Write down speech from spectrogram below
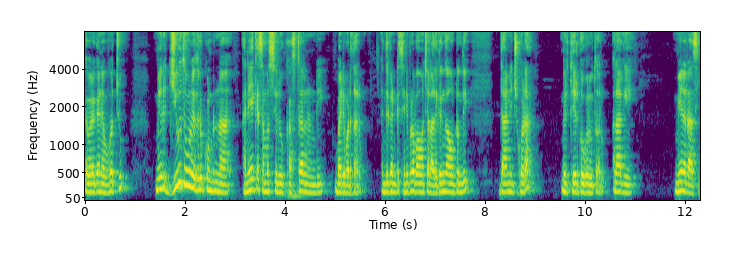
ఎవరికైనా ఇవ్వచ్చు. మీరు జీవితంలో ఎదుర్కొంటున్న అనేక సమస్యలు కష్టాల నుండి బయటపడతారు. ఎందుకంటే శని ప్రభావం చాలా అధికంగా ఉంటుంది. దాని నుంచి కూడా మీరు తేరుకోగలుగుతారు. అలాగే మీనరాశి.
